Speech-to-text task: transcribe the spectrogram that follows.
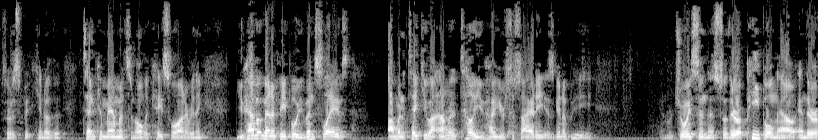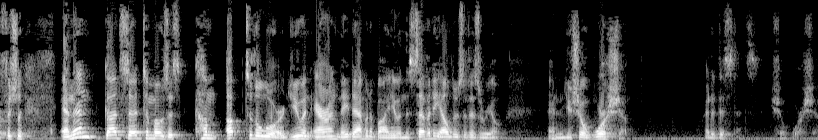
so to speak. You know, the Ten Commandments and all the case law and everything. You haven't been a people, you've been slaves. I'm going to take you out and I'm going to tell you how your society is going to be and rejoice in this. So they're a people now and they're officially. And then God said to Moses, Come up to the Lord, you and Aaron, Nadab and Abihu, and the seventy elders of Israel, and you shall worship at a distance. You shall worship.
